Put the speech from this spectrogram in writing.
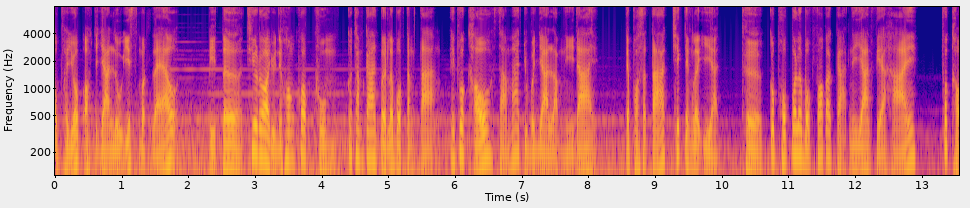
อพยพออกจากยานลูอิสหมดแล้ว ปีเตอร์ที่รออยู่ในห้องควบคุม ก็ทำการเปิดระบบต่างๆ ให้พวกเขาสามารถอยู่บนยานลำนี้ได้ แต่พอสตาร์คเช็คอย่างละเอียด เธอก็พบว่าระบบฟอกอากาศในยานเสียหาย พวกเขา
